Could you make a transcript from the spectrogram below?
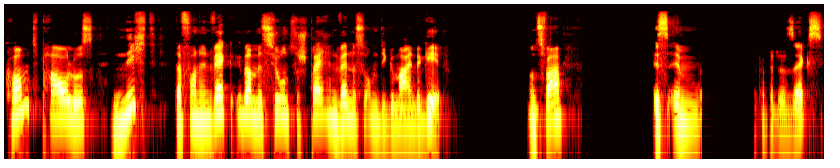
kommt Paulus nicht davon hinweg, über Mission zu sprechen, wenn es um die Gemeinde geht. Und zwar ist im Kapitel 6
